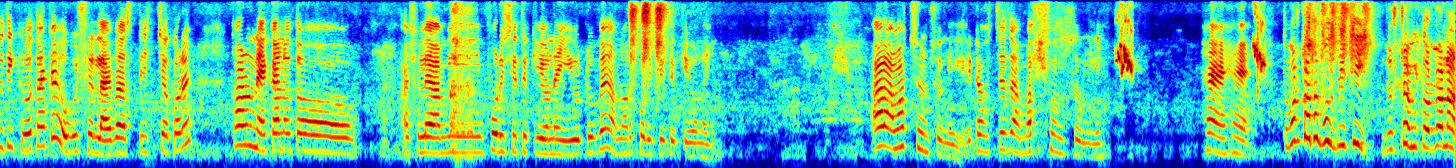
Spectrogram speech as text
যদি কেউ থাকে, অবশ্যই লাইভে আসতে ইচ্ছা করে। কারণ এখানে তো আসলে আমি পরিচিত কেউ নাই ইউটিউবে, আমার পরিচিত কেউ নাই। আর আমার শুনশুনি এটা হচ্ছে যে আমার শুনশুনি হ্যাঁ হ্যাঁ। তোমার কথা বলতেছি, দুষ্টমি করব না।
